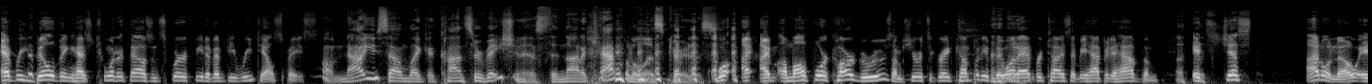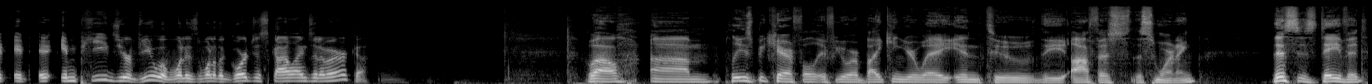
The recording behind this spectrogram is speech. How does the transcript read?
every building has 200,000 square feet of empty retail space? Oh, now you sound like a conservationist and not a capitalist, Curtis. Well, I, I'm, I'm all for CarGurus. I'm sure it's a great company. If they want to advertise, I'd be happy to have them. It's just, I don't know, it, it, it impedes your view of what is one of the gorgeous skylines in America. Well, um, please be careful if you are biking your way into the office this morning. This is David.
